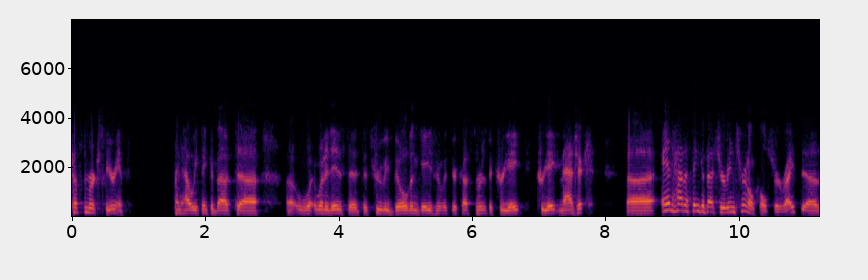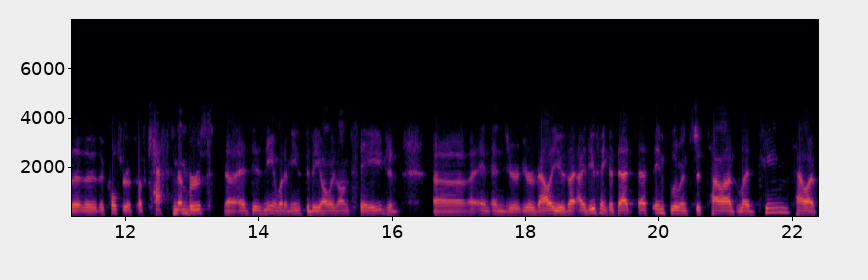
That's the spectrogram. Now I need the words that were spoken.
customer experience and how we think about uh, uh, what, what, it is to, to truly build engagement with your customers, to create create magic uh, and how to think about your internal culture, right? Uh, the, the, the culture of, of cast members uh, at Disney and what it means to be always on stage and uh, and and your your values. I, I do think that that that's influenced just how I've led teams, how I've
